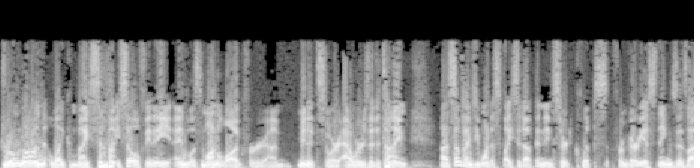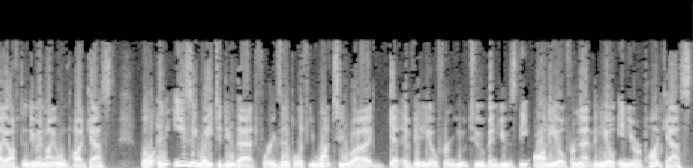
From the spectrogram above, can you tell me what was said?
drone on like my, myself in a endless monologue for um, minutes or hours at a time. Uh, sometimes you want to spice it up and insert clips from various things, as I often do in my own podcast. Well, an easy way to do that, for example, if you want to uh, get a video from YouTube and use the audio from that video in your podcast,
